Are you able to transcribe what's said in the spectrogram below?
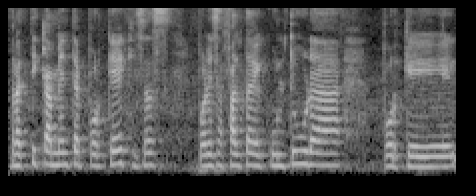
prácticamente porque quizás por esa falta de cultura, porque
